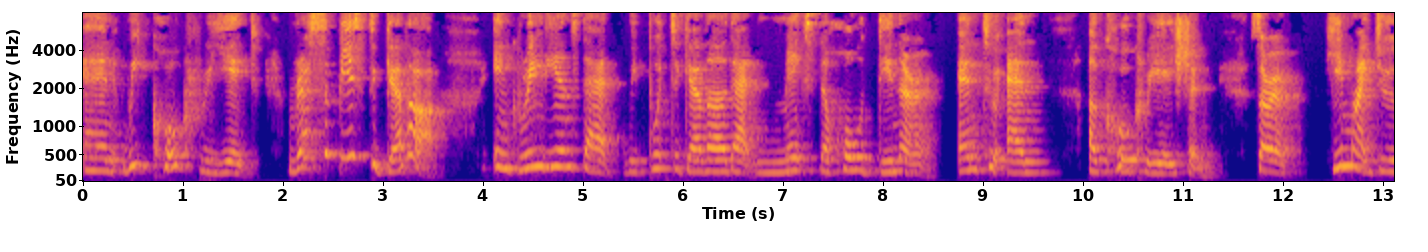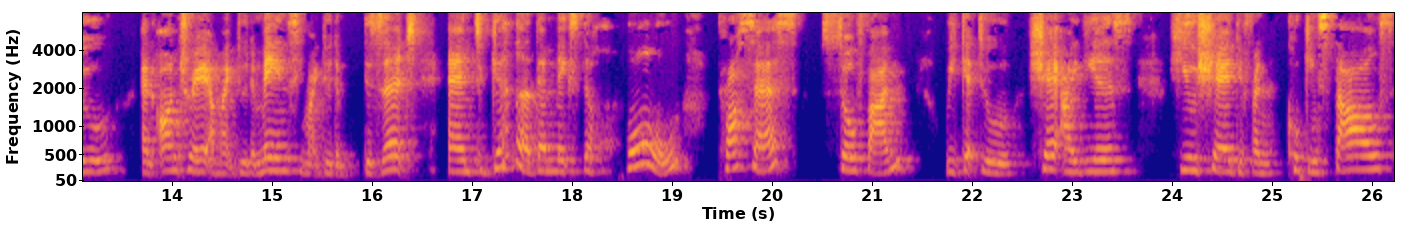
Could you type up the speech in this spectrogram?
and we co-create recipes together. Ingredients that we put together that makes the whole dinner end to end a co-creation. So he might do an entree. I might do the mains. He might do the dessert. And together that makes the whole process so fun. We get to share ideas. He'll share different cooking styles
